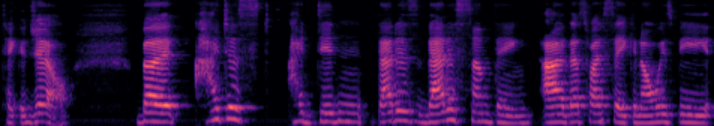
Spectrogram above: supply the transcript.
take a gel," but I just I didn't. That is that is something. I that's why I say you can always be.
